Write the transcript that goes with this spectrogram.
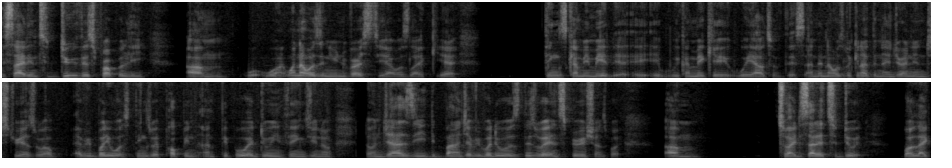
deciding to do this properly. Um, when I was in university, I was like, yeah, things can be made, uh, we can make a way out of this. And then I was looking at the Nigerian industry as well. Everybody was, things were popping and people were doing things, you know, Don Jazzy, D'banj, everybody was, these were inspirations. But um, so I decided to do it. But like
